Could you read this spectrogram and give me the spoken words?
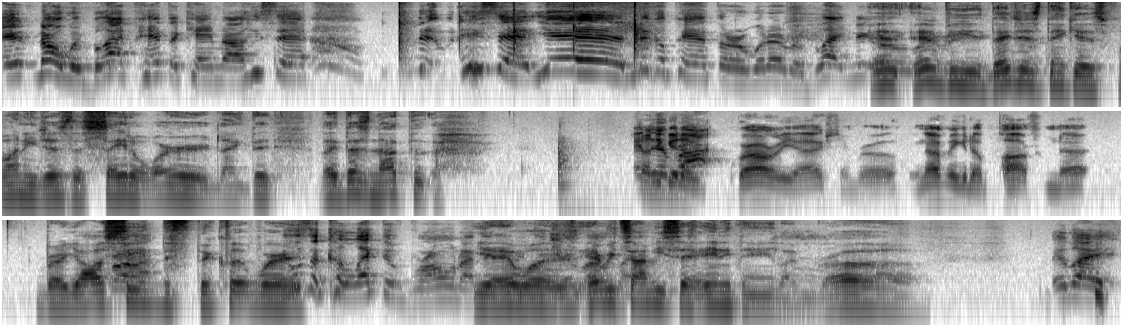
it, no, when Black Panther came out, he said. He said, "Yeah, nigga Panther or whatever, black nigga." It, it'd be. They just think it's funny just to say the word like that. Like that's not the. Trying And to get bro, a crowd reaction, bro. You're not gonna get a pop from that. Bro, y'all Bruh. seen the, the clip it was a collective groan. I think, yeah, it was. Everyone Every like- time he said anything, like, bruh. It like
